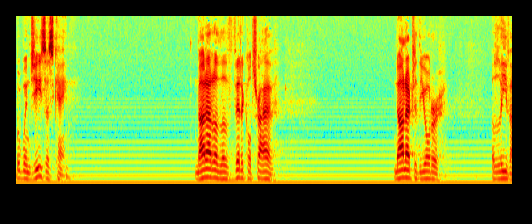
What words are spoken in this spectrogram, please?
But when Jesus came, not out of the Levitical tribe, not after the order of Levi,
